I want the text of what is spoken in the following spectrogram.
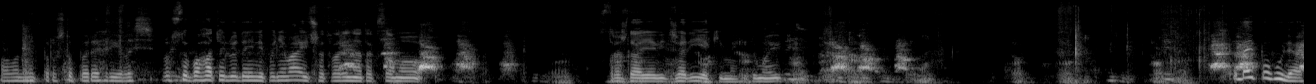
А вони просто перегрілись. Просто багато людей не розуміють, що тварина так само страждає від жарі, як і ми. Думають, Та дай погуляй.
